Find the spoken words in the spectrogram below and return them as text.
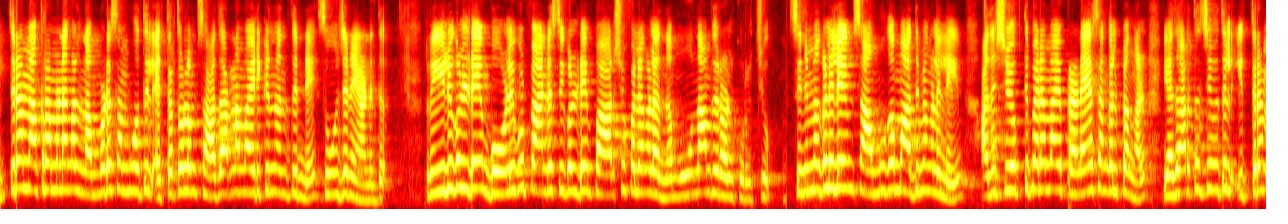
ഇത്തരം ആക്രമണങ്ങൾ നമ്മുടെ സമൂഹത്തിൽ എത്രത്തോളം സാധാരണമായിരിക്കുന്നു എന്നതിന്റെ സൂചനയാണിത്. റീലുകളുടെയും ബോളിവുഡ് ഫാന്റസികളുടെയും പാർശ്വഫലങ്ങൾ എന്ന് മൂന്നാമതൊരാൾ കുറിച്ചു. സിനിമകളിലെയും സാമൂഹ്യ മാധ്യമങ്ങളിലെയും അതിശയോക്തിപരമായ പ്രണയ സങ്കല്പങ്ങൾ യഥാർത്ഥ ജീവിതത്തിൽ ഇത്തരം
